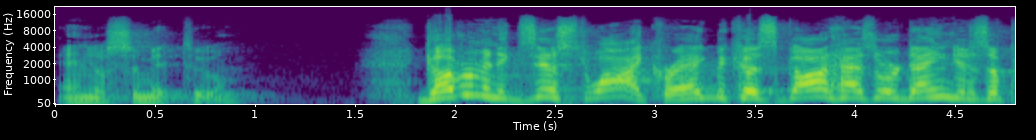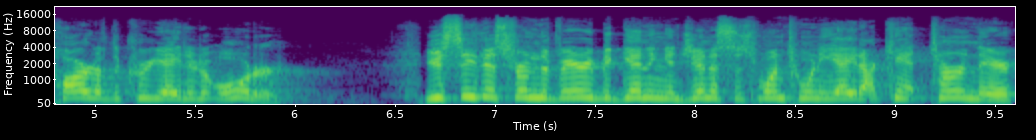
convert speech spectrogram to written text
and you'll submit to them. Government exists. Why, Craig? Because God has ordained it as a part of the created order. You see this from the very beginning in Genesis 1:28. I can't turn there,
